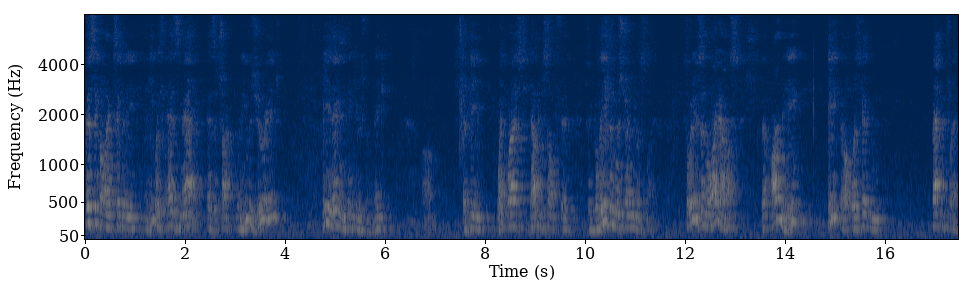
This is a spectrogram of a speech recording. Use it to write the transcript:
physical activity, and he was asthmatic as a child. When he was your age, he, they didn't think he was going to make it. Um, but he went west, he got himself fit, so he believed in the strenuous life. So when he was in the White House, the Army, he felt, was getting fat and flabby,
